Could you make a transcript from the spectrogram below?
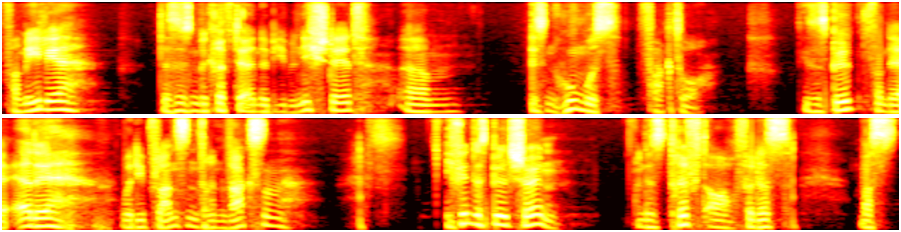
Familie, das ist ein Begriff, der in der Bibel nicht steht, ähm, ist ein Humusfaktor. Dieses Bild von der Erde, wo die Pflanzen drin wachsen. Ich finde das Bild schön und es trifft auch für das, was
